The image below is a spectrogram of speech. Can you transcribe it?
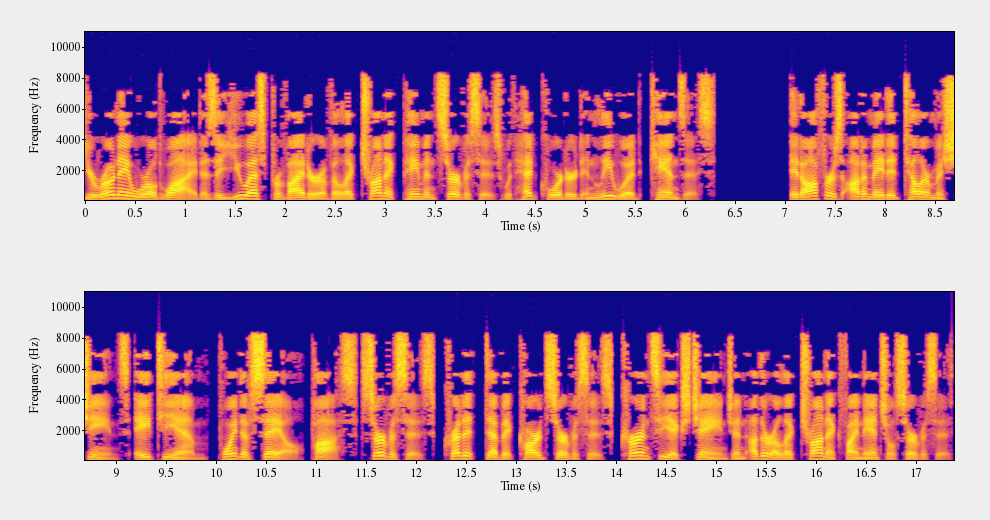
Euronet Worldwide is a U.S. provider of electronic payment services with headquartered in Leawood, Kansas. It offers automated teller machines ATM, point of sale POS services, credit, debit card services, currency exchange and other electronic financial services.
